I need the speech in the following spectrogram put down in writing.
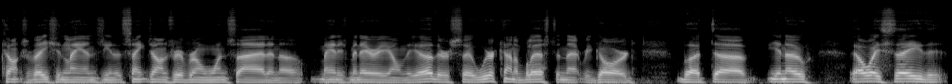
conservation lands, you know, St. Johns River on one side and a management area on the other. So we're kind of blessed in that regard. But, uh, you know, they always say that,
